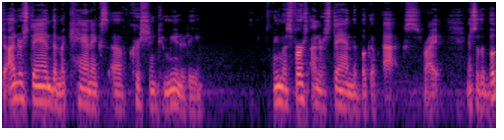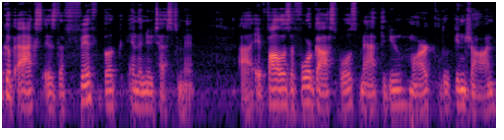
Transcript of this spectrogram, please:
to understand the mechanics of Christian community, you must first understand the book of Acts, right? And so the book of Acts is the fifth book in the New Testament. Uh, it follows the four Gospels Matthew, Mark, Luke, and John,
